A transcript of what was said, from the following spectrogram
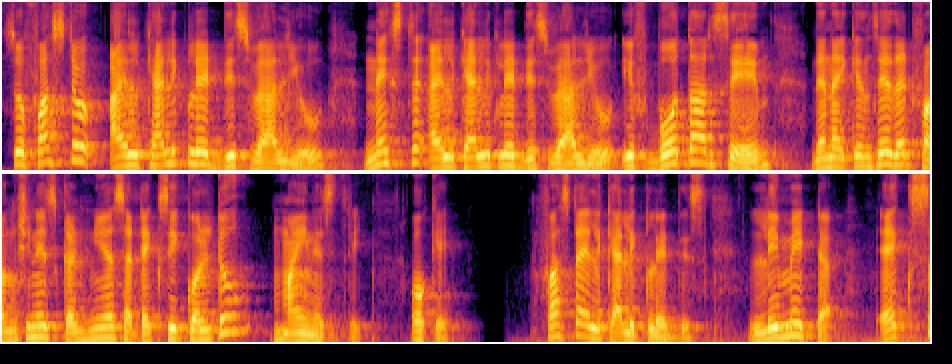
So first I'll calculate this value. Next I'll calculate this value. If both are same, then I can say that function is continuous at x equal to minus 3. Okay. First I'll calculate this. Limit x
